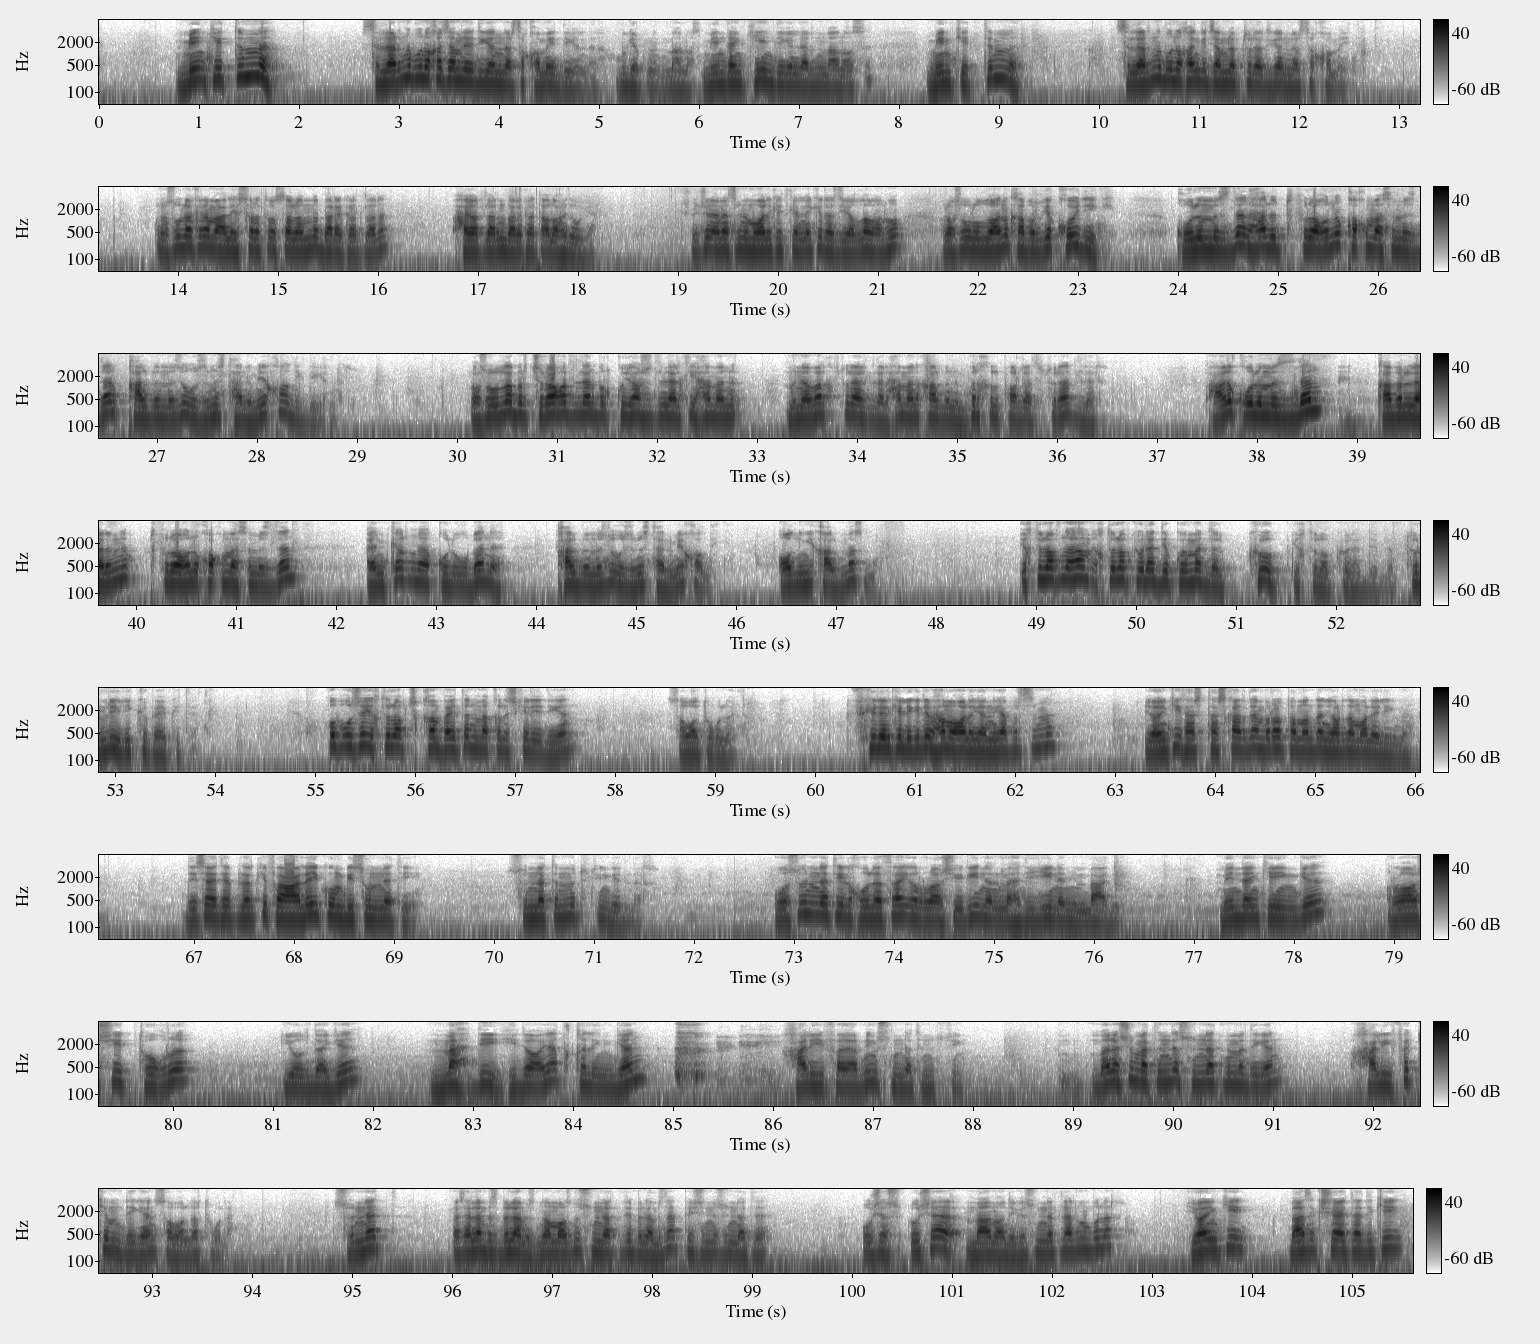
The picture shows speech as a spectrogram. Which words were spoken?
Men ketdimmi? Sizlarni bunaqa jamlaydigan narsa qolmaydi deganlar. Bu gapni ma'nosi. Mendan keyin deganlarini ma'nosi men ketdimmi? Sizlarni bunaqangi jamlab turadigan narsa qolmaydi. Rasuli akram alayhissalotu vassalomni barakotlari hayotlarini barakati alohida bo'lgan. Shuning uchun anas ibn molik aytganlarki roziyallohu anhu rasulullohni qabrga qo'ydik. Qo'limizdan hali tuprog'ini qoqmasimizdan qalbimizni o'zimiz tanimay qoldik deganlar. Rasululloh bir chiroq edilar bir quyosh edilarki hammani munavvar qilib turardilar hammani qalbini bir xil porlatib turardilar. Hali qo'limizdan qabrlarini tuprog'ini qoqmasimizdan ankarna qulubana qalbimizni o'zimiz tanimay qoldik. Oldingi qalb emas bu. Ixtilofni ham ixtilof ko'radi deb qo'ymadilar ko'p ixtilof ko'radi dedilar. Turlilik ko'payib ketadi. Ho'p o'sha ixtilof chiqqan paytda nima qilish kerak degan savol tug'iladi. fikr erkinligi deb hamma xohlaganini gapirsinmi yoki tashqaridan biror tomondan yordam olaylikmi desa aytyaptilarki faalaykum bi sunnati sunnatimni tuting dedilar وسنة الخلفاء الراشدين المهديين من بعدي mendan keyingi roshid to'g'ri yo'ldagi mahdiy hidoyat qilingan xalifalarning sunnatini tuting Mana shu matnda sunnat nima degan? Xalifa kim degan savollar tug'iladi. Sunnat masalan biz bilamiz namozni sunnati deb bilamizda peshinni sunnati. O'sha o'sha ma'nodagi sunnatlarmi bular? Yoyinki ba'zi kishi aytadiki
